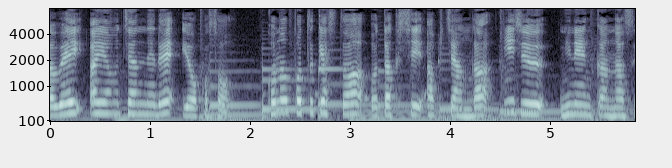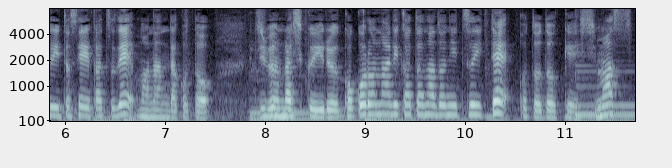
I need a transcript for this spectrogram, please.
The Way I Am チャンネルへようこそ。このポッドキャストは私アピちゃんが22年間のアスリート生活で学んだこと。自分らしくいる心の在り方などについてお届けします。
